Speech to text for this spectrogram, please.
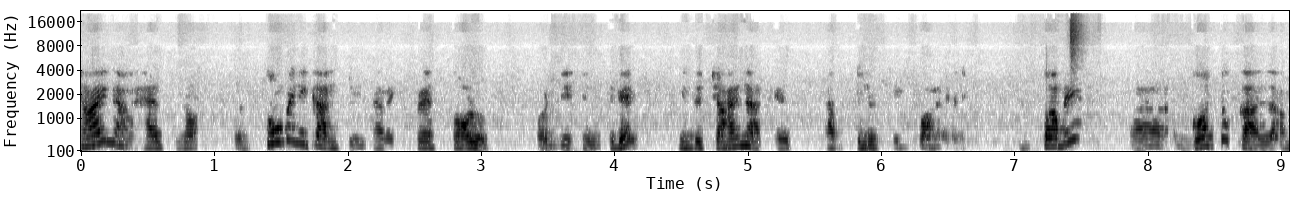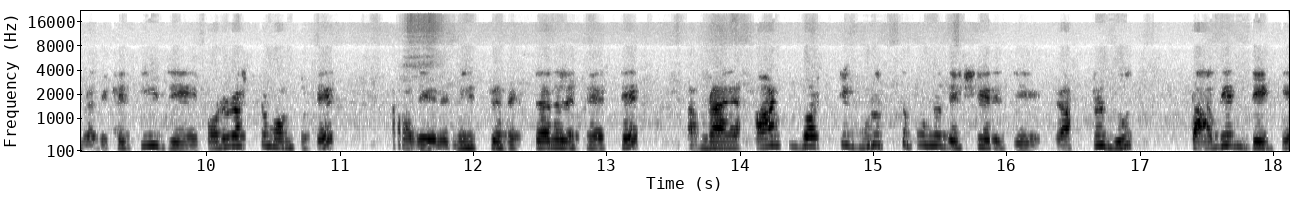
China has not so many countries have expressed sorrow for this incident China is absolutely quiet. তবে গতকাল আমরা দেখেছি যে পররাষ্ট্র মন্ত্রকে আমাদের মিনিস্ট্রি অফ এক্সটার্নাল অ্যাফেয়ার্স প্রায় ৮-১০ টি গুরুত্বপূর্ণ দেশের যে রাষ্ট্রদূত, তাদের ডেকে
